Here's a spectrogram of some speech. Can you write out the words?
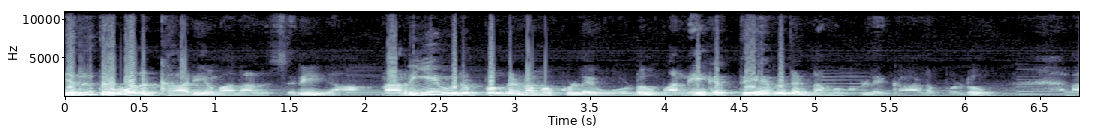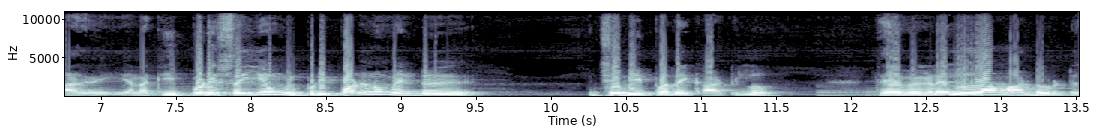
எந்த ஒரு காரியமானாலும் சரி நிறைய விருப்பங்கள் நமக்குள்ளே ஓடும் அநேக தேவைகள் நமக்குள்ளே காணப்படும். அதை எனக்கு இப்படி செய்யும் இப்படி பண்ணும் என்று ஜெபிப்பதை காட்டிலும் தேவைகளை எல்லாம் ஆண்டவர்கிட்ட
